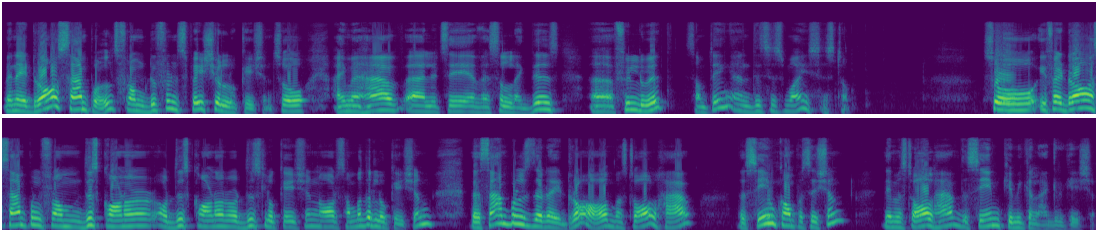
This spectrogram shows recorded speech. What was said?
when I draw samples from different spatial locations. So, I may have uh, let us say a vessel like this uh, filled with something and this is my system. So, if I draw a sample from this corner or this corner or this location or some other location, the samples that I draw must all have the same composition, they must all have the same chemical aggregation.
